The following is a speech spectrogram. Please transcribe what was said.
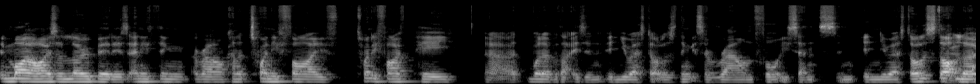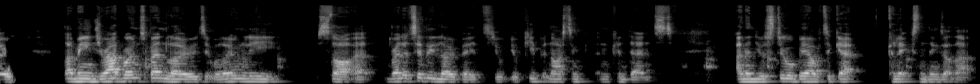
in my eyes, a low bid is anything around kind of 25, 25p, uh, whatever that is in, in US dollars. I think it's around 40 cents in, in US dollars. Start low. That means your ad won't spend loads. It will only start at relatively low bids. You'll, you'll keep it nice and, and condensed. And then you'll still be able to get clicks and things like that.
